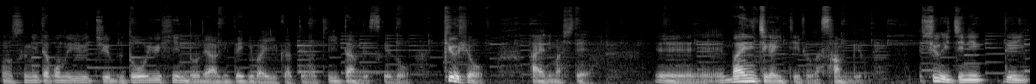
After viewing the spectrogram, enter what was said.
このスニタコの YouTube どういう頻度で上げていけばいいかっていうのを聞いたんですけど9票入りまして、えー、毎日がいいっていう人が3秒週12でい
